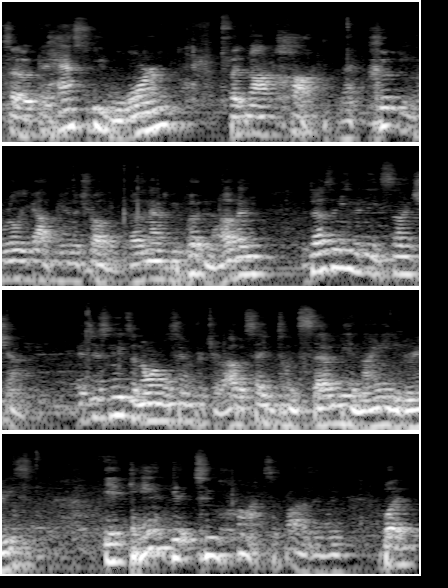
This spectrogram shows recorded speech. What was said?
So it has to be warm, but not hot. And that cooking really got me into trouble. It doesn't have to be put in an oven doesn't even need sunshine. It just needs a normal temperature. I would say between 70 and 90 degrees. It can't get too hot, surprisingly, but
